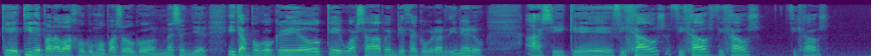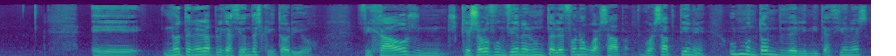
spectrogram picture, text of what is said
que tire para abajo como pasó con Messenger. Y tampoco creo que WhatsApp empiece a cobrar dinero. Así que fijaos, fijaos, fijaos, fijaos. Eh, no tener aplicación de escritorio Fijaos que solo funciona en un teléfono WhatsApp. WhatsApp tiene un montón de limitaciones.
